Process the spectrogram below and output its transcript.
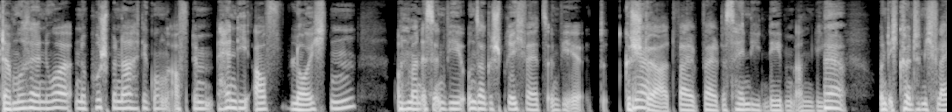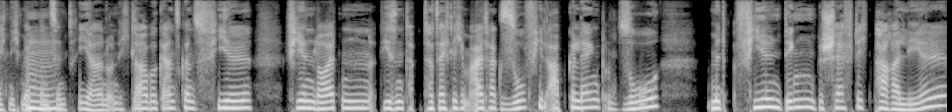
da muss ja nur eine Push-Benachrichtigung auf dem Handy aufleuchten und man ist irgendwie, unser Gespräch wäre jetzt irgendwie gestört, ja. weil, weil das Handy nebenan liegt. Ja und ich könnte mich vielleicht nicht mehr mhm. konzentrieren. Und ich glaube, ganz, ganz viel, vielen Leuten, die sind tatsächlich im Alltag so viel abgelenkt und so mit vielen Dingen beschäftigt parallel,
